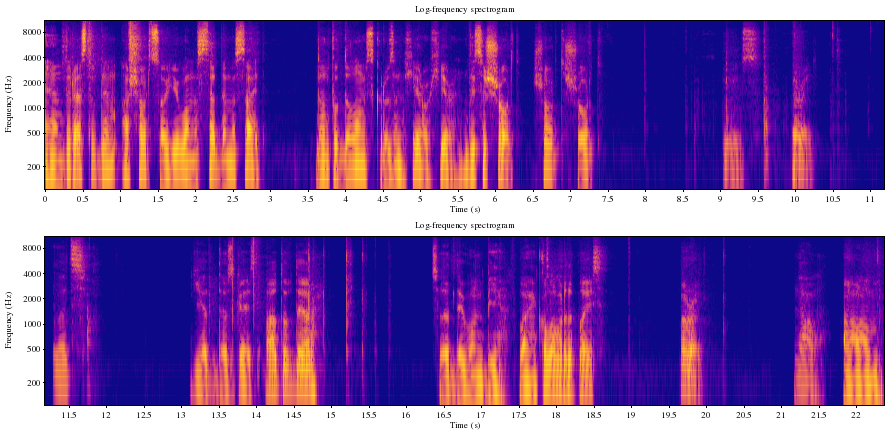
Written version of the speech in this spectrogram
and the rest of them are short, so you want to set them aside. Don't put the long screws in here or here. This is short, short, short screws. Alright, let's get those guys out of there so that they won't be flying all over the place. Alright, now, um,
